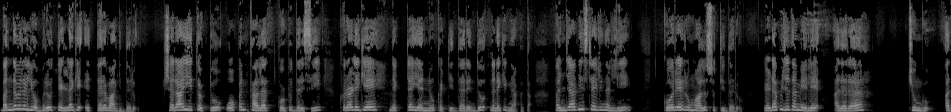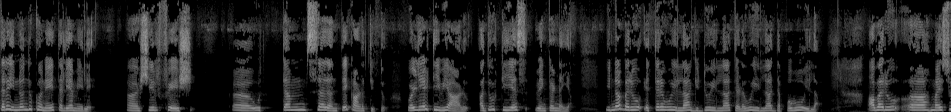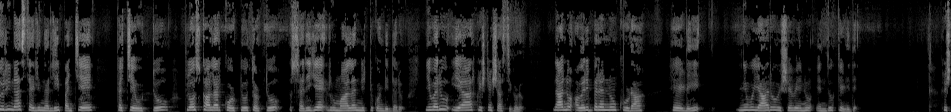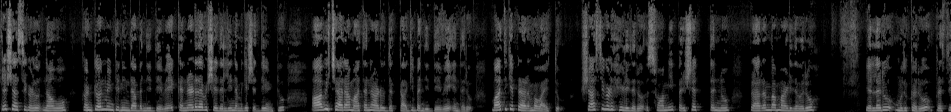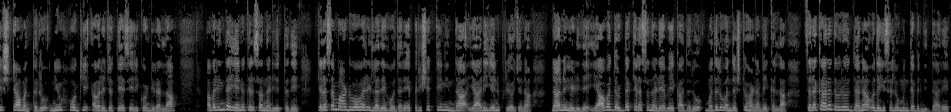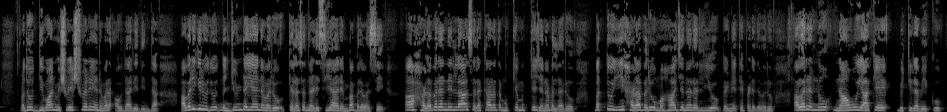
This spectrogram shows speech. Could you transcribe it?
ಬಂದವರಲ್ಲಿ ಒಬ್ಬರು ತೆಳ್ಳಗೆ ಎತ್ತರವಾಗಿದ್ದರು. ಶರಾಯಿ ತೊಟ್ಟು ಓಪನ್ ಕಾಲರ್ ಕೋಟು ಧರಿಸಿ ಕುರಳಿಗೆ ನೆಕ್ಟೈಯನ್ನು ಕಟ್ಟಿದ್ದರೆಂದು ನನಗೆ ಜ್ಞಾಪಕ. ಪಂಜಾಬಿ ಸ್ಟೈಲಿನಲ್ಲಿ ಕೋರೆ ರುಮಾಲು ಸುತ್ತಿದ್ದರು ಎಡಭುಜದ ಮೇಲೆ ಅದರ ಚುಂಗು, ಅದರ ಇನ್ನೊಂದು ಕೊನೆ ತಲೆಯ ಮೇಲೆ. ಶಿರ್ಫೇಶ್ ಉತ್ತಂಸದಂತೆ ಕಾಣುತ್ತಿತ್ತು. ಒಳ್ಳೆಯ ಟಿವಿಯ ಆಳು. ಅದು ಟಿ ಎಸ್ ವೆಂಕಣ್ಣಯ್ಯ. ಇನ್ನೊಬ್ಬರು ಎತ್ತರವೂ ಇಲ್ಲ, ಗಿಡ್ಡೂ ಇಲ್ಲ ತೆಳವೂ ಇಲ್ಲ, ದಪ್ಪವೂ ಇಲ್ಲ. ಅವರು ಮೈಸೂರಿನ ಸ್ಟೈಲಿನಲ್ಲಿ ಪಂಚೆ ಕಚ್ಚೆ ಉಟ್ಟು ಕ್ಲೋಸ್ ಕಾಲರ್ ಕೋಟು ತೊಟ್ಟು ಸರಿಗೆ ರುಮಾಲನ್ನಿಟ್ಟುಕೊಂಡಿದ್ದರು. ಇವರು ಎ. ಆರ್. ಕೃಷ್ಣಶಾಸ್ತ್ರಿಗಳು. ನಾನು ಅವರಿಬ್ಬರನ್ನೂ ಕೂಡ ಹೇಳಿ ನೀವು ಯಾರು ವಿಷಯವೇನು ಎಂದು ಕೇಳಿದೆ. ಕೃಷ್ಣಶಾಸ್ತ್ರಿಗಳು, ನಾವು ಕಂಟೋನ್ಮೆಂಟಿನಿಂದ ಬಂದಿದ್ದೇವೆ. ಕನ್ನಡದ ವಿಷಯದಲ್ಲಿ ನಮಗೆ ಶ್ರದ್ಧೆಯುಂಟು. ಆ ವಿಚಾರ ಮಾತನಾಡುವುದಕ್ಕಾಗಿ ಬಂದಿದ್ದೇವೆ ಎಂದರು. ಮಾತಿಗೆ ಪ್ರಾರಂಭವಾಯಿತು. ಶಾಸ್ತ್ರಿಗಳು ಹೇಳಿದರು, ಸ್ವಾಮಿ ಪರಿಷತ್ತನ್ನು ಪ್ರಾರಂಭ ಮಾಡಿದವರು ಎಲ್ಲರೂ ಮುದುಕರು, ಪ್ರತಿಷ್ಠಾವಂತರು. ನೀವು ಹೋಗಿ ಅವರ ಜೊತೆ ಸೇರಿಕೊಂಡಿರಲ್ಲ. ಅವರಿಂದ ಏನು ಕೆಲಸ ನಡೆಯುತ್ತದೆ? ಕೆಲಸ ಮಾಡುವವರಿಲ್ಲದೆ ಹೋದರೆ ಪರಿಷತ್ತಿನಿಂದ ಯಾರಿಗೇನು ಪ್ರಯೋಜನ? ನಾನು ಹೇಳಿದೆ, ಯಾವ ದೊಡ್ಡ ಕೆಲಸ ನಡೆಯಬೇಕಾದರೂ ಮೊದಲು ಒಂದಷ್ಟು ಹಣ ಬೇಕಲ್ಲ. ಸರಕಾರದವರು ಧನ ಒದಗಿಸಲು ಮುಂದೆ ಬಂದಿದ್ದಾರೆ. ಅದು ದಿವಾನ್ ವಿಶ್ವೇಶ್ವರಯ್ಯನವರ ಔದಾರ್ಯದಿಂದ. ಅವರಿಗಿರುವುದು ನಂಜುಂಡಯ್ಯನವರು ಕೆಲಸ ನಡೆಸಿಯಾರೆಂಬ ಭರವಸೆ. ಆ ಹಳಬರನ್ನೆಲ್ಲ ಸರಕಾರದ ಮುಖ್ಯ ಮುಖ್ಯ ಜನವಲ್ಲರು. ಮತ್ತು ಈ ಹಳಬರು ಮಹಾಜನರಲ್ಲಿಯೂ ಗಣ್ಯತೆ ಪಡೆದವರು. ಅವರನ್ನು ನಾವು ಯಾಕೆ ಬಿಟ್ಟಿರಬೇಕು?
